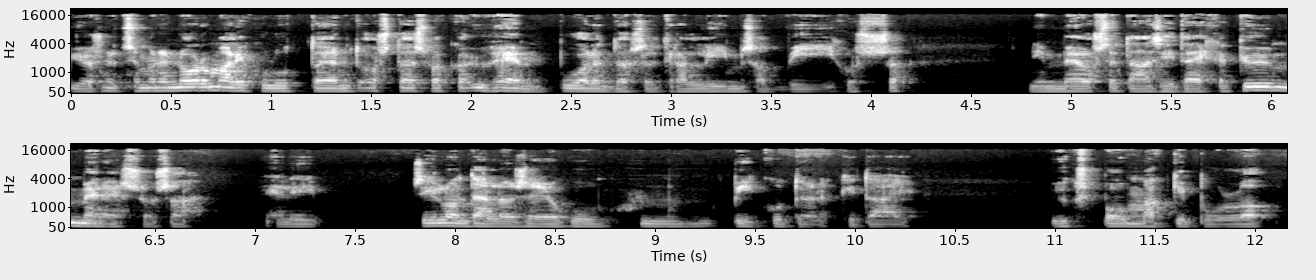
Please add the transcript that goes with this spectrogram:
jos nyt semmoinen normaali kuluttaja nyt ostaisi vaikka yhden puolentoista litran limsan viikossa, niin me ostetaan siitä ehkä kymmenesosa, eli silloin tällöin se joku mm, pikkutölkki tai yksi pommakkipullo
